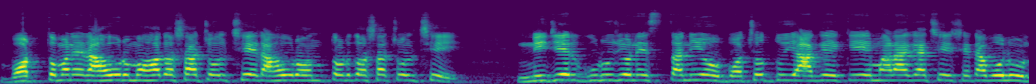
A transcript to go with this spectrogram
বর্তমানে রাহুর মহাদশা চলছে রাহুর অন্তর্দশা চলছে। নিজের গুরুজন স্থানীয় বছর দুই আগে কে মারা গেছে সেটা বলুন।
